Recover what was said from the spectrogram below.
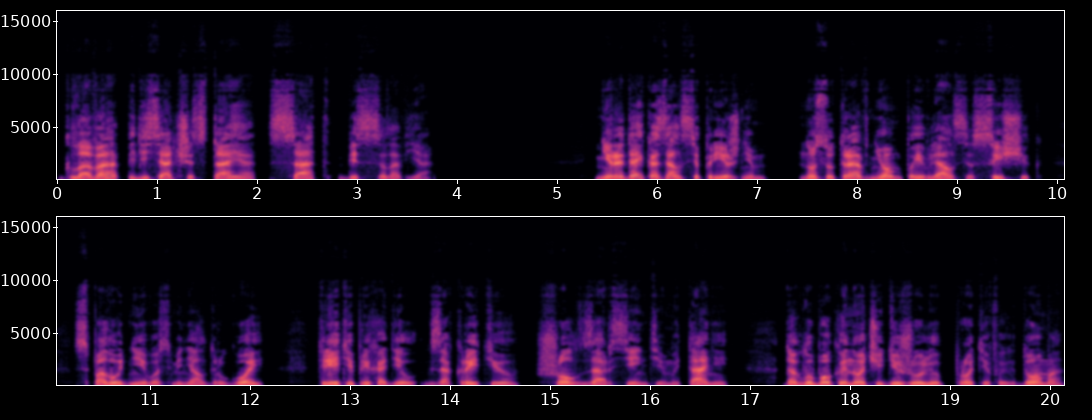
Глава 56. Сад без соловья. Нерыдай казался прежним, но с утра в нем появлялся сыщик, с полудня его сменял другой, третий приходил к закрытию, шел за Арсентием и Таней, до глубокой ночи дежурил против их дома,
